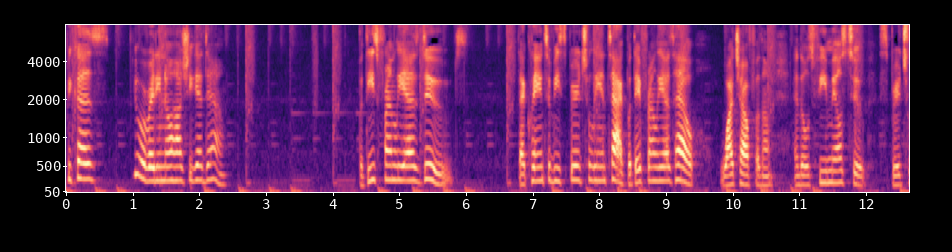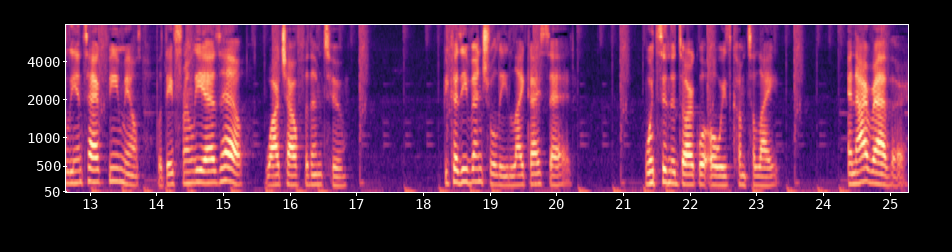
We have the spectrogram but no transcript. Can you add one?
because you already know how she get down. But these friendly ass dudes that claim to be spiritually intact, but they friendly as hell, watch out for them. And those females too, spiritually intact females, but they friendly as hell, watch out for them too. Because eventually, like I said, what's in the dark will always come to light. And I rather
